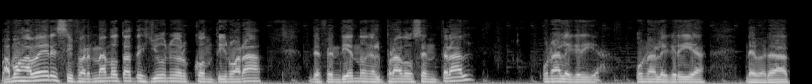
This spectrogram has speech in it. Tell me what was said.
Vamos a ver si Fernando Tatis Jr. continuará defendiendo en el Prado Central. Una alegría, una alegría de verdad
